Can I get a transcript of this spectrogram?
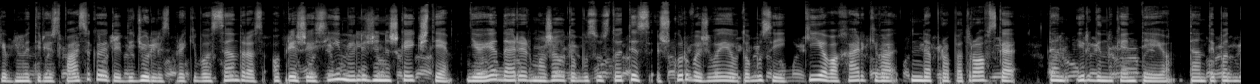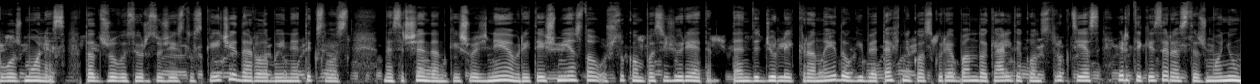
Kaip Dmitrijus pasakojo, tai didžiulis prekybos centras, o priešais jį milžiniška aikštė. Joje dar ir maža autobusų stotis, iš kur važiuoja autobusai į Kijevą, Harkivą, Dnepropetrovską ten irgi nukentėjo. Ten taip pat buvo žmonės, tad žuvusių ir sužeistų skaičiai dar labai netikslus. Nes ir šiandien, kai išvažinėjom ryte iš miesto, užsukom pasižiūrėti. Ten didžiuliai kranai, daugybė technikos, kurie bando kelti konstrukcijas ir tikisi rasti žmonių.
